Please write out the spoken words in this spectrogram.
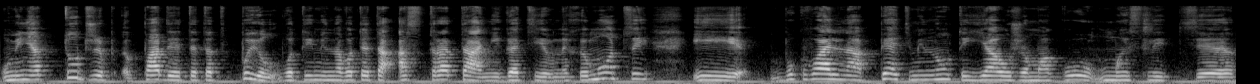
у меня тут же падает этот пыл, вот именно вот эта острота негативных эмоций, и буквально пять минут, и я уже могу мыслить э,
